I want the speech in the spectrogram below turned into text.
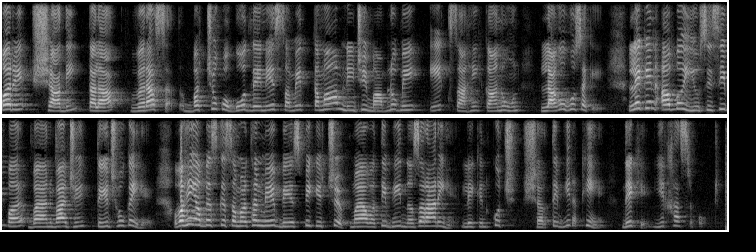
परे शादी, तलाक, विरासत, बच्चों को गोद लेने समेत तमाम निजी मामलों में एक साही कानून लागू हो सके। लेकिन अब यूसीसी पर बयानबाजी तेज हो गई है। वहीं अब इसके समर्थन में बीएसपी की चिप, मायावती भी नज़र आ रही हैं। लेकिन कुछ शर्तें भी रखी हैं। देखिए ये खास रिपोर्ट।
